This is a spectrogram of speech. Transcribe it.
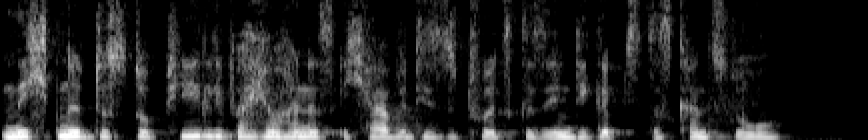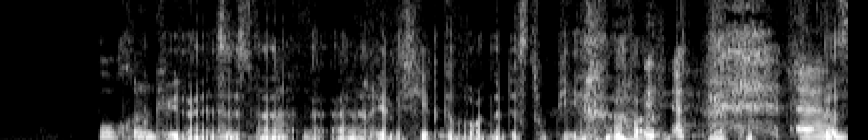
nicht eine Dystopie, lieber Johannes. Ich habe diese Tools gesehen, die gibt's, das kannst du buchen. Okay, dann ist es eine, eine Realität gewordene Dystopie. Aber Ähm,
